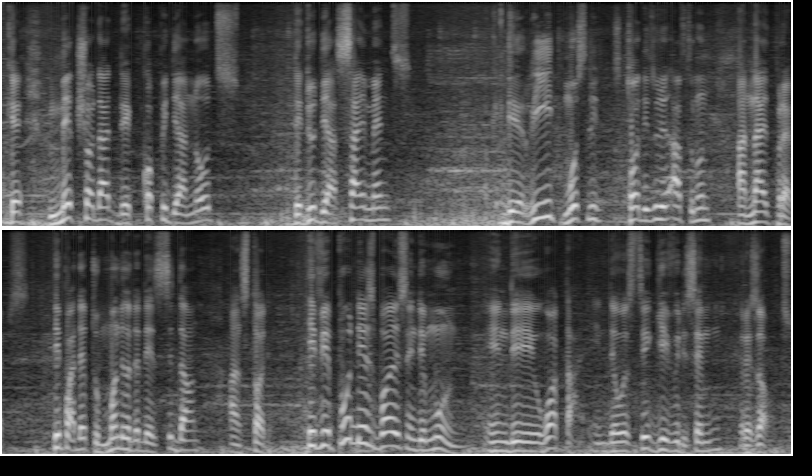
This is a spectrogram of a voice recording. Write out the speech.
Okay? Make sure that they copy their notes, they do their assignments, okay? they read, mostly study during afternoon and night preps. People are there to monitor that they sit down and study. If you put these boys in the moon, in the water, they will still give you the same result.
